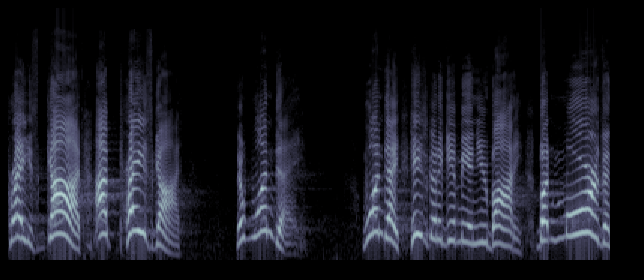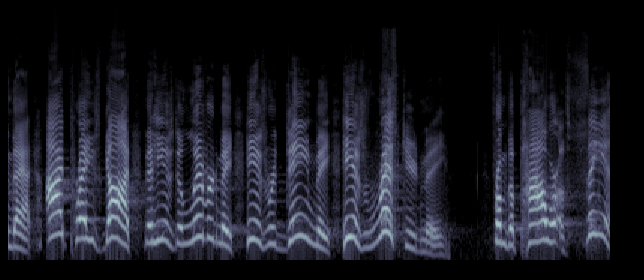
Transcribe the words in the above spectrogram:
praise God. I praise God that one day, one day He's going to give me a new body. But more than that, I praise God that He has delivered me, He has redeemed me, He has rescued me from the power of sin.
